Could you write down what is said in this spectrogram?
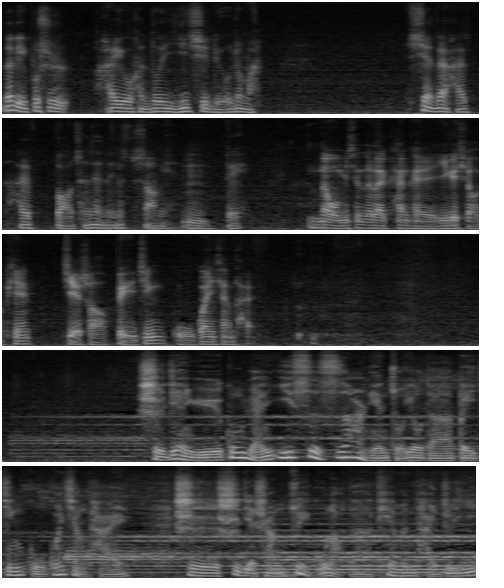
那里不是还有很多仪器留着吗？现在还还保存在那个上面。嗯，对。那我们现在来看看一个小片，介绍北京古观象台。始建于公元一四四二年左右的北京古观象台。是世界上最古老的天文台之一，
